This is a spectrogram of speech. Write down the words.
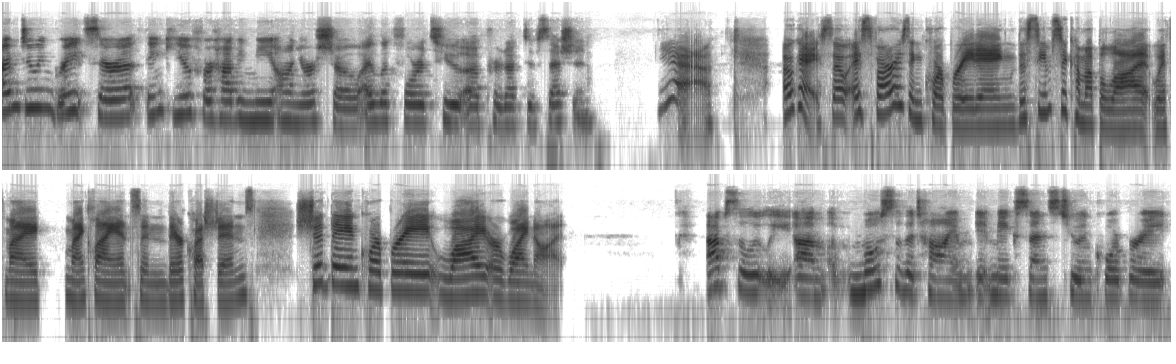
I'm doing great, Sarah. Thank you for having me on your show. I look forward to a productive session. Yeah. Okay, so as far as incorporating, this seems to come up a lot with my my clients and their questions. Should they incorporate? Why or why not? Absolutely. Um, most of the time, it makes sense to incorporate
